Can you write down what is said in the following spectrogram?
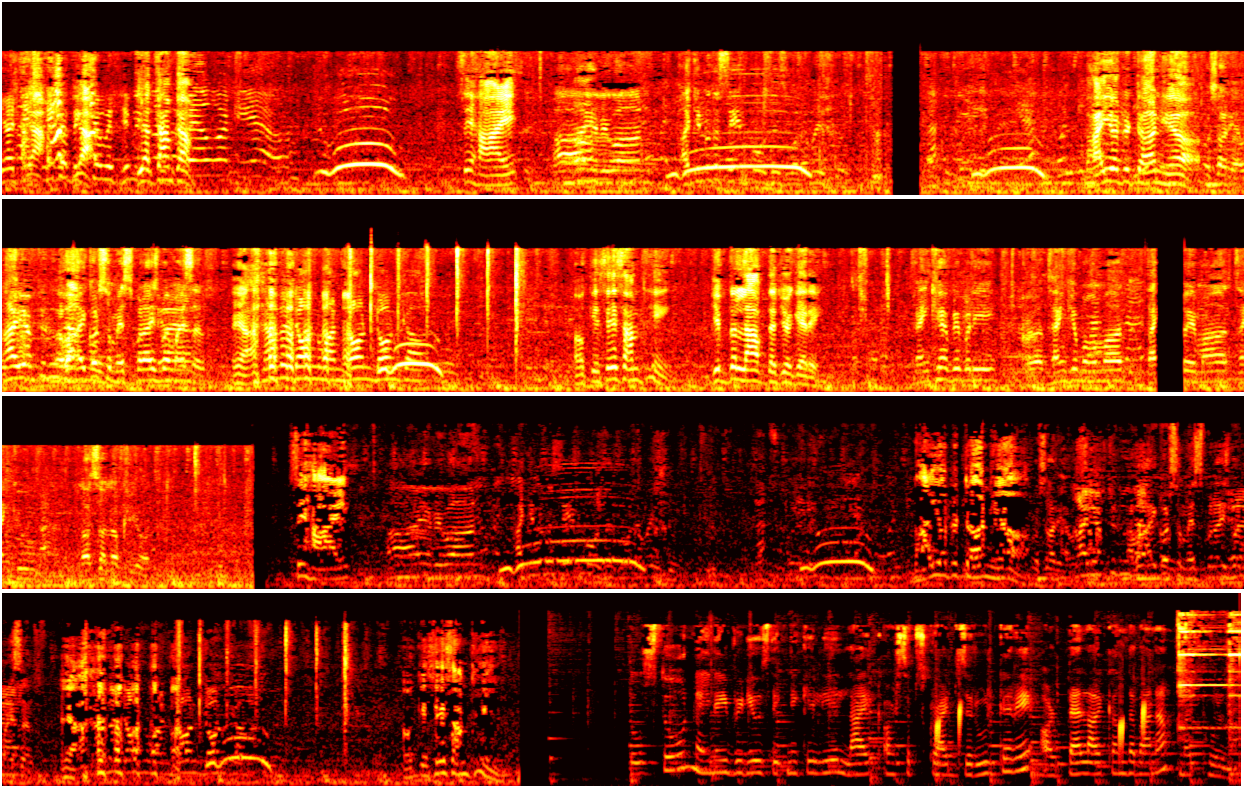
Yeah, just Yeah, take a picture yeah. with him. Yeah, come, come. Say hi. Hi everyone. I can do the same poses. Whatever is you have to turn here? Oh sorry. I, was Now you have to do that I got so mesmerized by Yeah, yeah. myself. Yeah. Now the Don one. Don, Don come. Okay, say something. Give the love that you're getting. Thank you everybody. Uh, thank you Mohammed. Thank you Emaar. Thank you. Lots of love to you all. Say hi. भाई अब turn या okay से something दोस्तों नई नई videos देखने के लिए लाइक और सब्सक्राइब ज़रूर करें और बेल आइकन दबाना मत भूलना।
